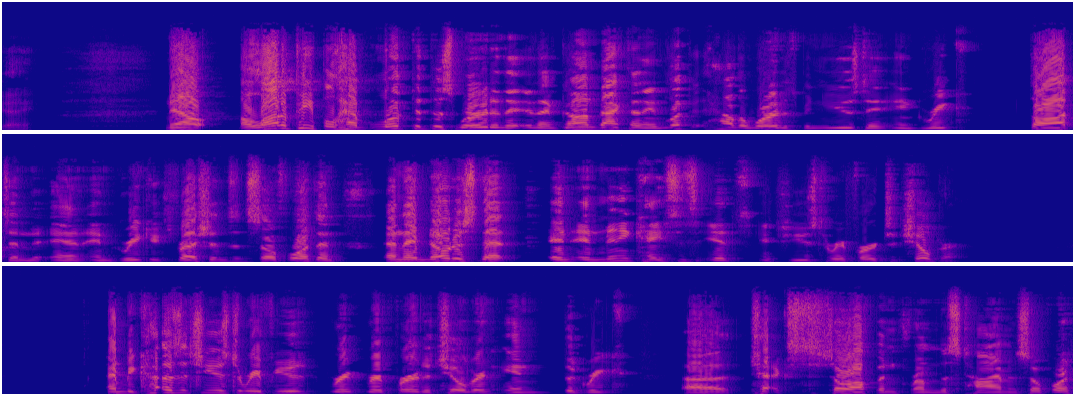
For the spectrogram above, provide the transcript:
Okay. Now, a lot of people have looked at this word and, they, have gone back and they've looked at how the word has been used in, in Greek thought and, and, and, Greek expressions and so forth. And, and they've noticed that in, in many cases it's, it's used to refer to children. And because it's used to refuse, re, refer to children in the Greek uh, text so often from this time and so forth,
